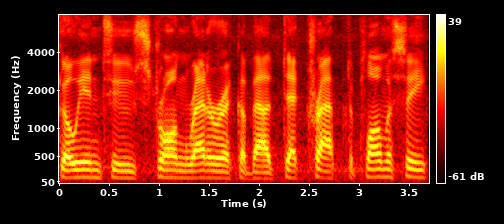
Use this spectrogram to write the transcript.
go into strong rhetoric about debt trap diplomacy,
